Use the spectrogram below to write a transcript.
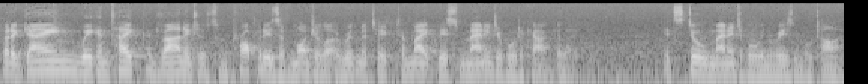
But again, we can take advantage of some properties of modular arithmetic to make this manageable to calculate. It's still manageable in reasonable time.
